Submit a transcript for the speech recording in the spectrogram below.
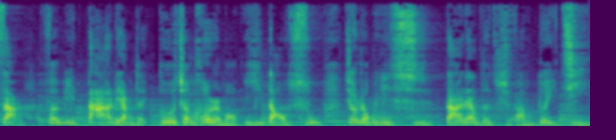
脏分泌大量的合成荷尔蒙胰岛素，就容易使大量的脂肪堆积。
